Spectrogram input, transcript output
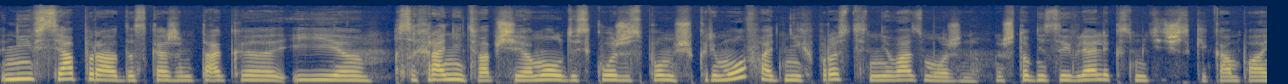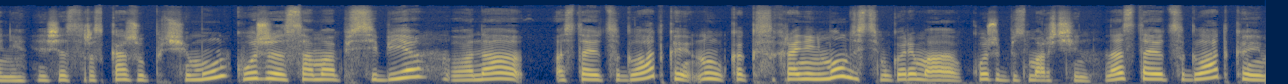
не вся правда, скажем так. И сохранить вообще молодость кожи с помощью кремов одних просто невозможно, чтобы не заявляли косметические компании. Я сейчас расскажу, почему. Кожа сама по себе, она остается гладкой, ну, как сохранение молодости, мы говорим о коже без морщин. Она остается гладкой,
